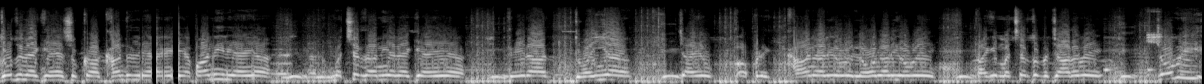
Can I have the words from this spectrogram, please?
ਦੁੱਧ ਲੈ ਕੇ ਆਏ ਸੁੱਕਾ ਖੰਡ ਲੈ ਆਏ। ਆ ਪਾਣੀ ਲੈ ਆ ਮੱਛਰਦਾਨੀਆਂ ਲੈ ਕੇ ਆਏ ਆ ਫਿਰ ਆ ਦਵਾਈਆਂ, ਚਾਹੇ ਉਹ ਆਪਣੇ ਖਾਣ ਵਾਲੀ ਹੋਵੇ, ਲਾਉਣ ਵਾਲੀ ਹੋਵੇ, ਤਾਂ ਕਿ ਮੱਛਰ ਤੋਂ ਬਚਾ ਰਵੇ, ਜੋ ਵੀ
